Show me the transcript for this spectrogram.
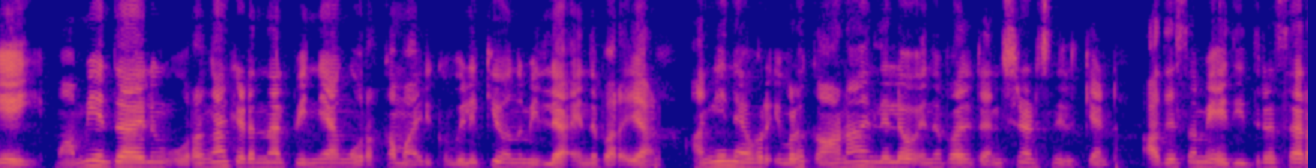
ഏയ് മമ്മി എന്തായാലും ഉറങ്ങാൻ കിടന്നാൽ പിന്നെ അങ്ങ് ഉറക്കമായിരിക്കും. വിളിക്കൊന്നുമില്ല എന്ന് പറയാണ്. അങ്ങനെ അവർ ഇവളെ കാണാനില്ലല്ലോ എന്ന് പറഞ്ഞ് ടെൻഷൻ അടിച്ച് നിൽക്കേണ്ട അതേസമയം യതീന്ദ്രൻ സാർ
